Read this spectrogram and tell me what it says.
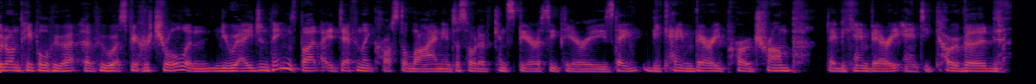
good on people who are who are spiritual and new age and things, but it definitely crossed a line into sort of conspiracy theories. They became very pro-Trump. They became very anti-COVID.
